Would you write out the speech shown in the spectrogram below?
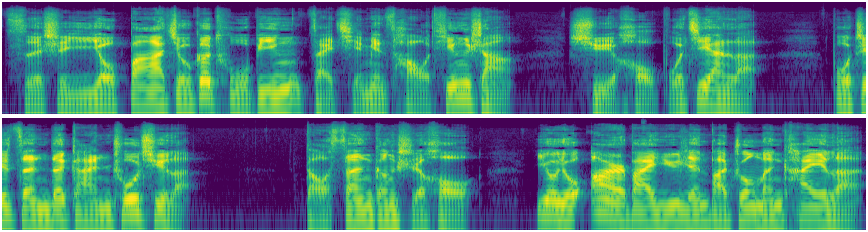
此时已有八九个土兵在前面草厅上，续后不见了，不知怎的赶出去了。到三更时候，又有二百余人把庄门开了，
